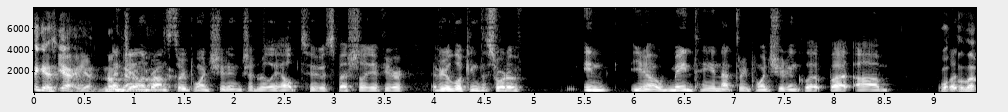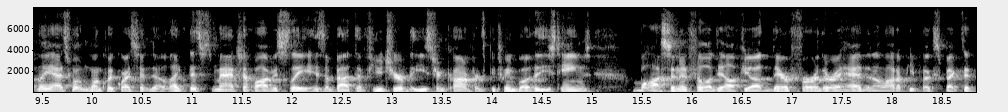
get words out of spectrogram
I guess yeah, yeah. No and Jaylen Brown's three point shooting should really help too, especially if you're if you're looking to sort of in you know maintain that three point shooting clip. But um, Well, But- let me ask one, one quick question though. Like this matchup obviously is about the future of the Eastern Conference between both of these teams, Boston and Philadelphia. They're further ahead than a lot of people expected.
